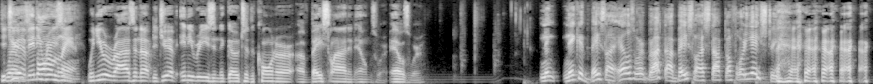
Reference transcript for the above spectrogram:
Did Where you have any farmland. reason when you were rising up? Did you have any reason to go to the corner of Baseline and Elmsworth? Ellsworth. Nin- Nigga, baseline Ellsworth, bro. I thought baseline stopped on 48th Street.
